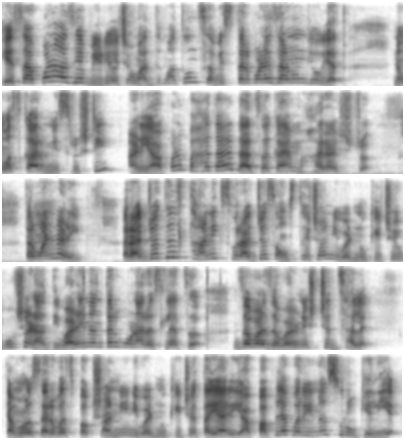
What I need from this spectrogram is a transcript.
हेच आपण आज या व्हिडिओच्या माध्यमातून सविस्तरपणे जाणून घेऊयात. नमस्कार मी सृष्टी आणि आपण पाहत आहे त्याचं काय महाराष्ट्र. तर मंडळी राज्यातील स्थानिक स्वराज्य संस्थेच्या निवडणुकीची घोषणा दिवाळीनंतर होणार असल्याचं जवळजवळ निश्चित झालंय. त्यामुळे सर्वच पक्षांनी निवडणुकीची तयारी आपापल्या परीनं सुरू केली आहे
